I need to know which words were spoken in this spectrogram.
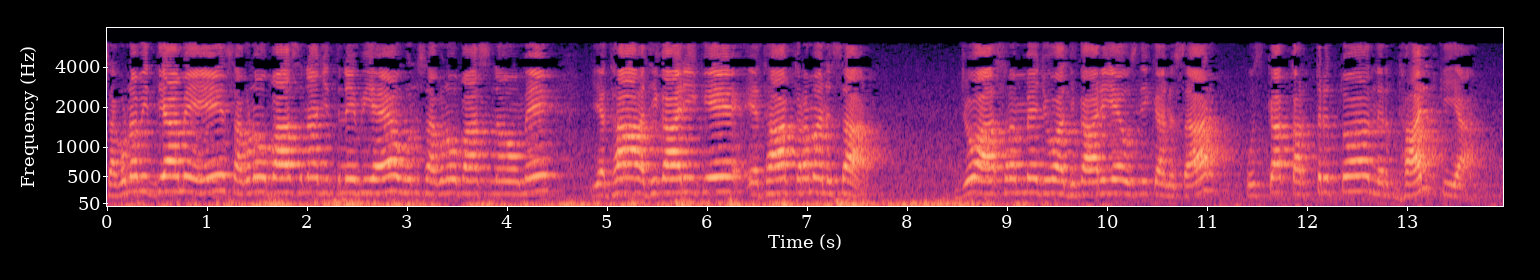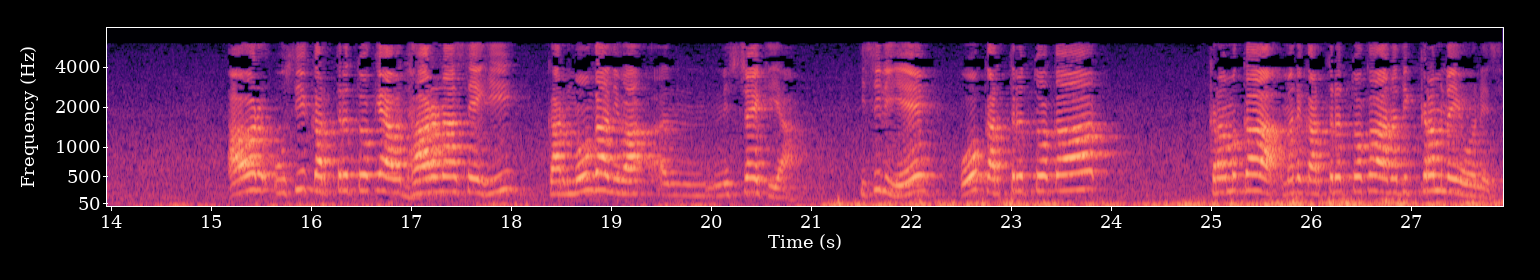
सगुण विद्या में सगुणोपासना जितने भी है, उन सगुणोपासनाओं में यथा अधिकारी के यथाक्रम अनुसार जो आश्रम में जो अधिकारी है उसी के अनुसार उसका कर्तृत्व निर्धारित किया। और उसी कर्तृत्व के अवधारणा से ही कर्मों का निश्चय किया। इसीलिए वो कर्तृत्व का क्रम का, मान कर्तृत्व का अनधिक्रम नहीं होने से।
